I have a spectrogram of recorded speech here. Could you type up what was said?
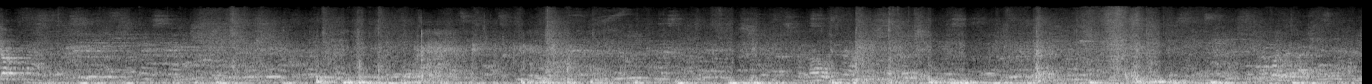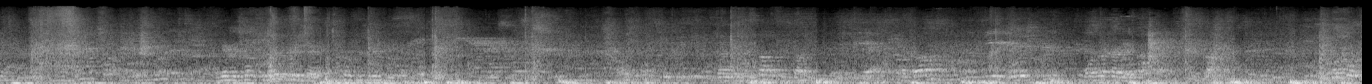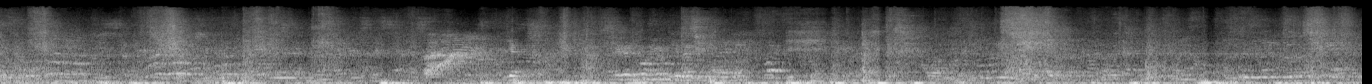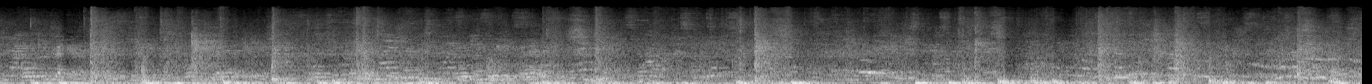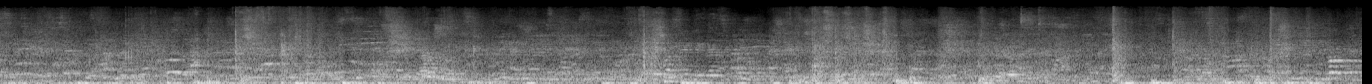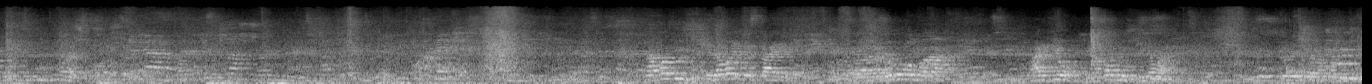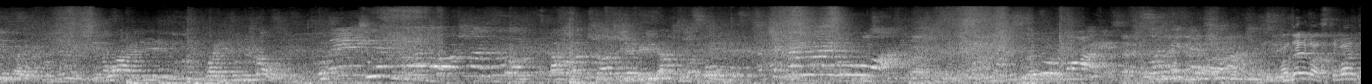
Чё? Какой задача? Лена, сейчас куда ты приезжаешь? Что ты Нет. На подушечке давайте станем. Э, Рома, Артем, на подушке давай. Кто еще на подушке станет? Владик, Владик убежал уже? А как же вообще передача? Модель вас? Давай,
